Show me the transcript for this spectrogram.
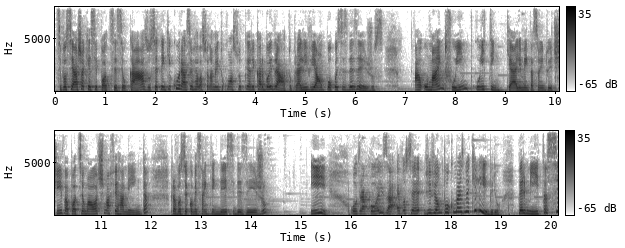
Se você acha que esse pode ser seu caso, você tem que curar seu relacionamento com açúcar e carboidrato para aliviar um pouco esses desejos. O Mindful Eating, que é a alimentação intuitiva, pode ser uma ótima ferramenta para você começar a entender esse desejo E outra coisa é você viver um pouco mais no equilíbrio. Permita-se,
